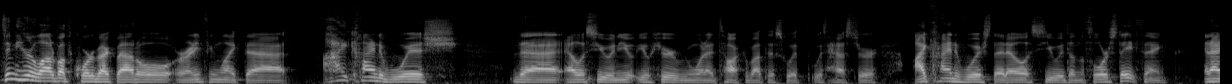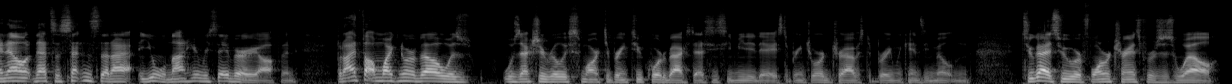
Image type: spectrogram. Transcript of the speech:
didn't hear a lot about the quarterback battle or anything like that. I kind of wish that LSU, and you, will hear me when I talk about this with, with Hester, I kind of wish that LSU had done the Florida State thing. And I know that's a sentence that I you will not hear me say very often, but I thought Mike Norvell was was actually really smart to bring two quarterbacks to SEC Media Days, to bring Jordan Travis, to bring McKenzie Milton, two guys who were former transfers as well,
